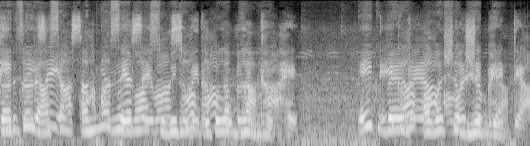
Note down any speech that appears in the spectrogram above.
कर्ज यासह अन्य सेवा सुविधा उपलब्ध आहेत एक वेळा अवश्य भेट द्या.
